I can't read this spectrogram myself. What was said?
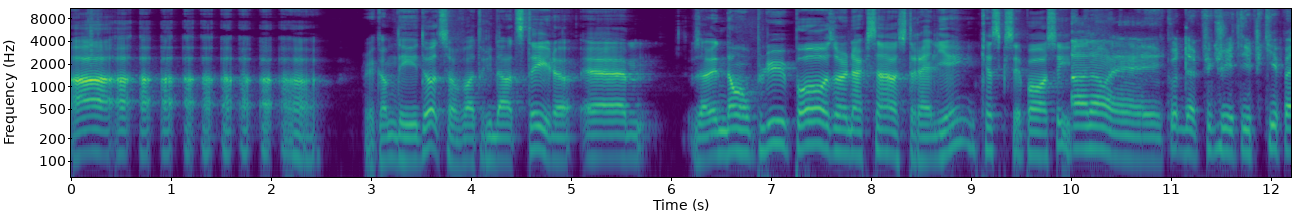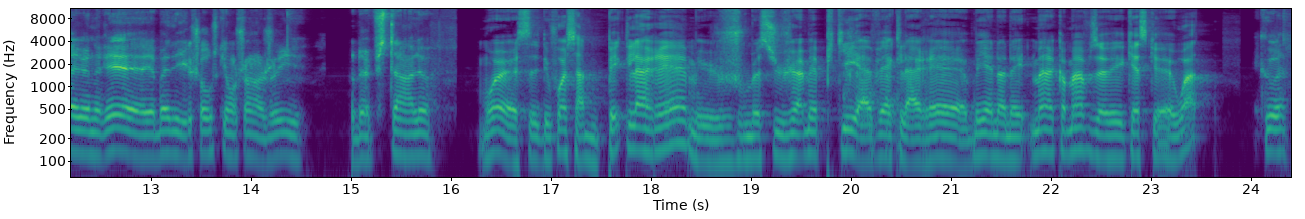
Ah, ah, ah, ah, ah, ah, ah, ah, ah, ah. J'ai comme des doutes sur votre identité, là. Euh, vous avez non plus pas un accent australien? Qu'est-ce qui s'est passé? Ah non, euh, écoute, depuis que j'ai été piqué par une raie, il y a bien des choses qui ont changé depuis ce temps-là. Moi, c'est des fois ça me pique l'arrêt, mais je me suis jamais piqué avec l'arrêt. Bien honnêtement, comment vous avez qu'est-ce que what? Écoute,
